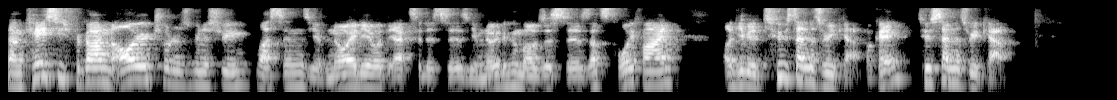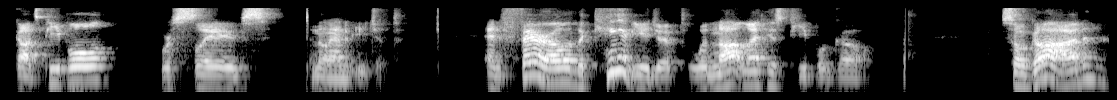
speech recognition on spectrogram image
Now, in case you've forgotten all your children's ministry lessons, you have no idea what the Exodus is, you have no idea who Moses is, that's totally fine. I'll give you a two sentence recap, okay? Two sentence recap. God's people were slaves in the land of Egypt. And Pharaoh, the king of Egypt, would not let his people go. So God,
